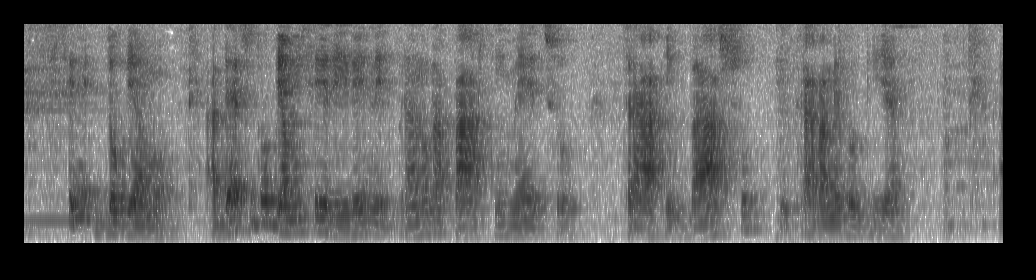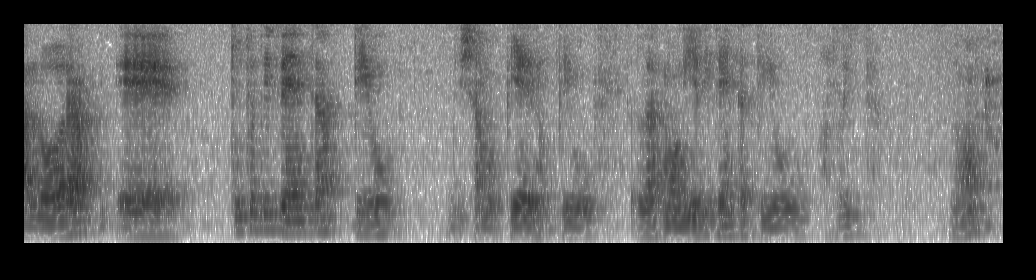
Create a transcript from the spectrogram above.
Se dobbiamo adesso dobbiamo inserire nel brano la parte in mezzo tra il basso e tra la melodia. Allora eh, tutto diventa più, diciamo, pieno, più, l'armonia diventa più ricca, no?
